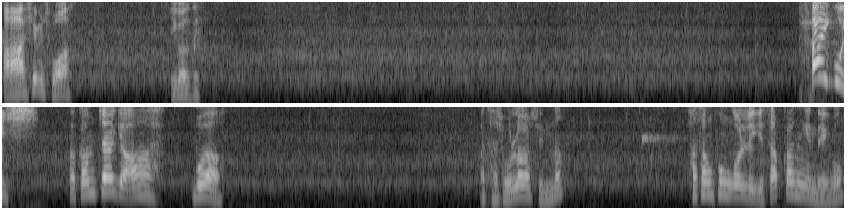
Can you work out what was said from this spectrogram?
아, 힘 좋아. 이거지. 아이고 이씨. 아 깜짝이야. 아, 뭐야? 아 다시 올라갈 수 있나? 화상풍 걸리기 쌉 가능인데 이거?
